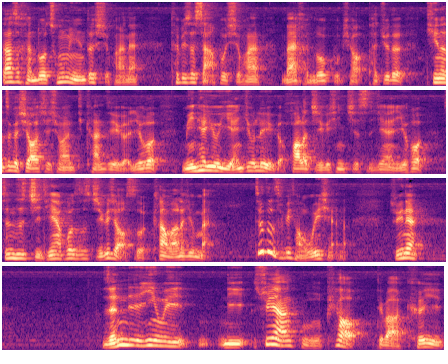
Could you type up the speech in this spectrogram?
但是很多聪明人都喜欢呢，特别是散户喜欢买很多股票，他觉得听了这个消息喜欢看这个，以后明天又研究那个，花了几个星期时间，以后甚至几天或者是几个小时看完了就买，这都是非常危险的。所以呢。人的，因为你虽然股票对吧，可以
